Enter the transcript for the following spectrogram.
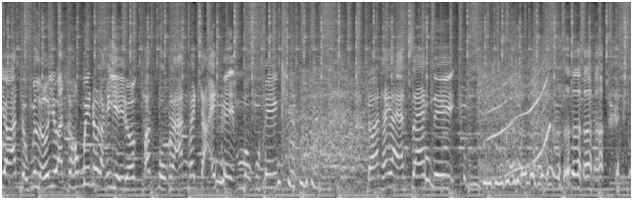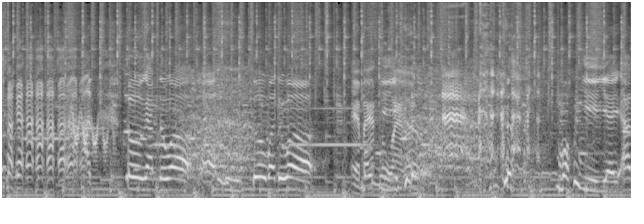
Do anh đụng cái lửa vô, anh còn không biết nó là cái gì được. Bắt buộc là anh phải trải nghiệm một miếng. Rồi anh thấy lại anh sang đi. Thương anh à Thương mà à em ác của hoàng ơi Món gì vậy anh?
